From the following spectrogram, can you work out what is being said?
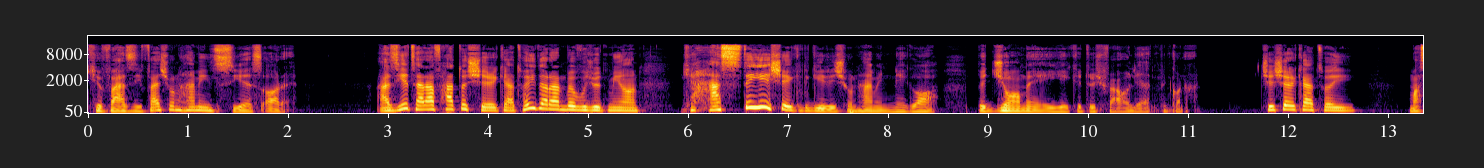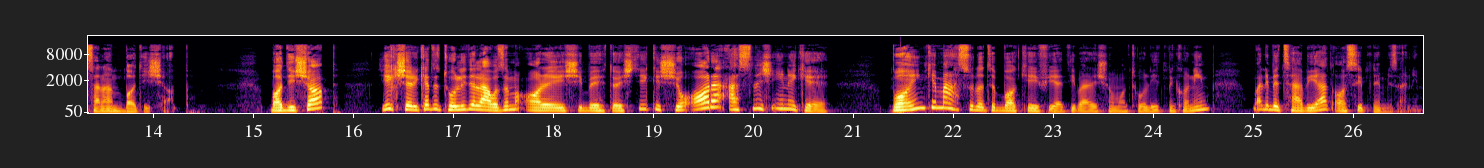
که وظیفهشون همین CSRه از یه طرف حتی شرکت هایی دارن به وجود میان که هسته شکل گیریشون همین نگاه به جامعه ایه که توش فعالیت می‌کنن. چه شرکت هایی؟ مثلا بادی شاپ بادی شاپ یک شرکت تولید لوازم آرایشی بهداشتی که شعار اصلش اینه که با اینکه محصولات با کیفیتی برای شما تولید می‌کنیم ولی به طبیعت آسیب نمی‌زنیم.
